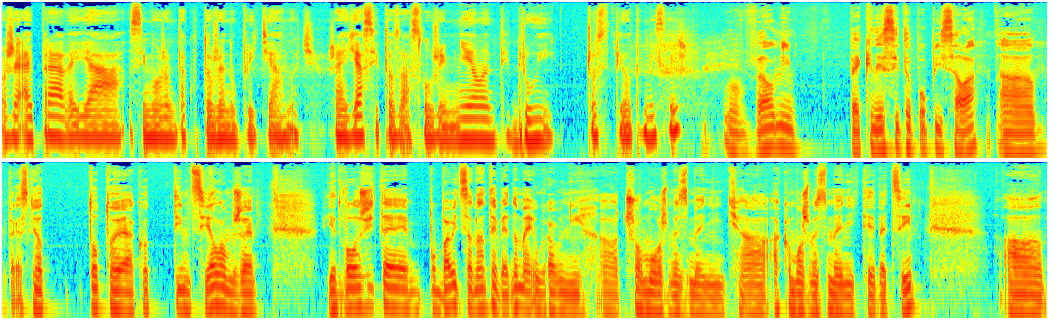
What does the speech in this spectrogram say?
že aj práve ja si môžem takúto ženu pritiahnuť. Že aj ja si to zaslúžim, nie len tí druhí. Čo si ty o tom myslíš? Veľmi pekne si to popísala a presne toto je ako tým cieľom, že je dôležité pobaviť sa na tej vedomej úrovni, čo môžeme zmeniť a ako môžeme zmeniť tie veci. A,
